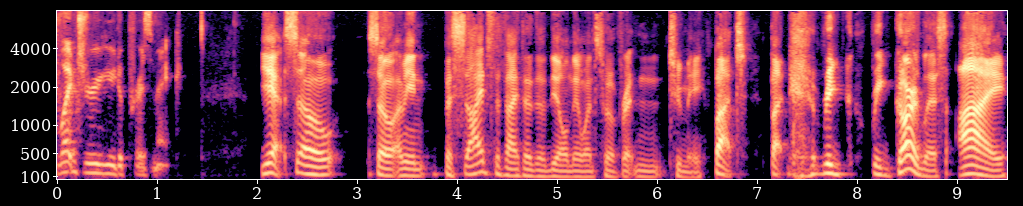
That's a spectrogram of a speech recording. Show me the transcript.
what drew you to Prismic? Yeah, so so I mean, besides the fact that they're the only ones who have written to me, but but re- regardless, I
